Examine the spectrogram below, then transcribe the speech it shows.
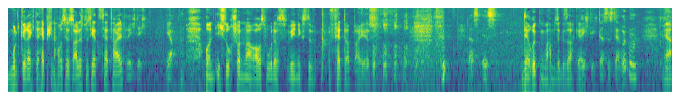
mundgerechte Häppchen. Haben Sie das alles bis jetzt zerteilt? Richtig. Ja. Und ich suche schon mal raus, wo das wenigste Fett dabei ist. Das ist Der Rücken, haben Sie gesagt, gell? richtig. Das ist der Rücken. Ja.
